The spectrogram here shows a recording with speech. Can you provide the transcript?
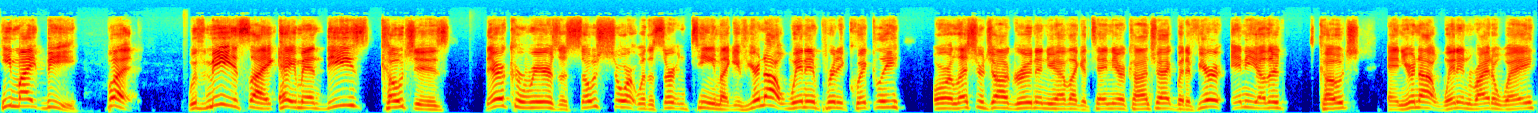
He might be, but with me, it's like, hey, man, these coaches, their careers are so short with a certain team. Like, if you're not winning pretty quickly, or unless you're Jon Gruden and you have like a 10 year contract, but if you're any other coach and you're not winning right away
